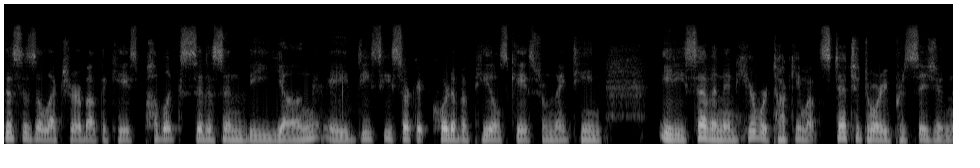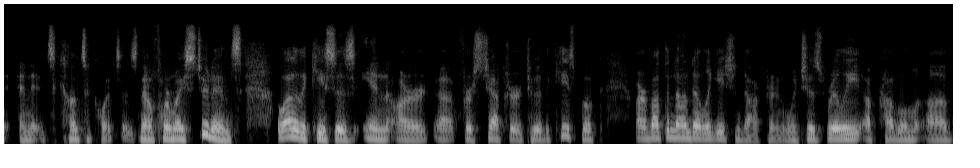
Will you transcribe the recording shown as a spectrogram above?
this is a lecture about the case Public Citizen v. Young, a DC Circuit Court of Appeals case from 1987. And here we're talking about statutory precision and its consequences. Now, for my students, a lot of the cases in our uh, first chapter or two of the casebook are about the non delegation doctrine, which is really a problem of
